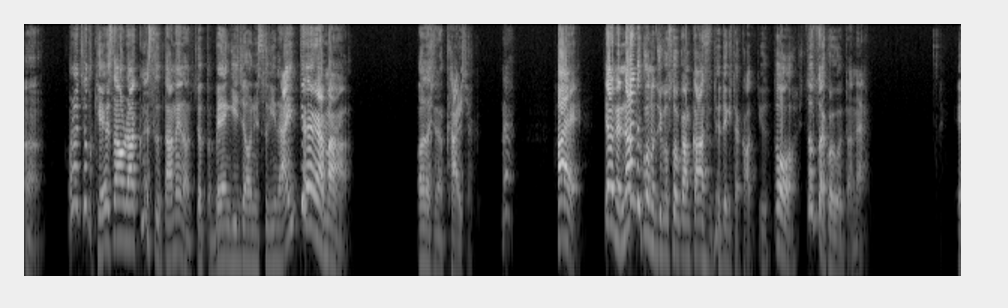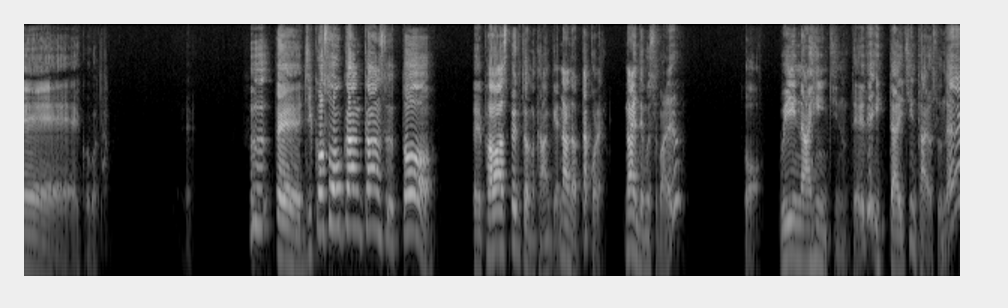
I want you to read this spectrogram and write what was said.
と。うん。これはちょっと計算を楽にするためのちょっと便宜上に過ぎないっていうのがまあ、私の解釈。ね。はい。じゃあね、なんでこの自己相関関数出てきたかっていうと、一つはこういうことだね。えー、こういうことだ。ふ、えー、自己相関関数と、えー、パワースペクトルの関係、なんだった？これ。何で結ばれる？そう。ウィーナーヒンチの定で1対1に対応するんだよね。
